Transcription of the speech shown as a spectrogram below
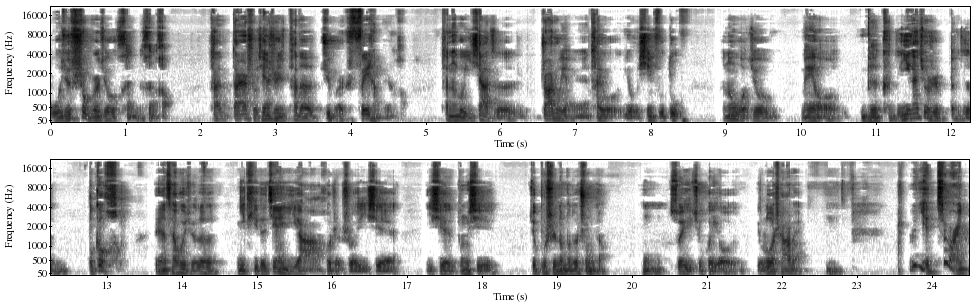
我觉得瘦哥就很很好，他当然首先是他的剧本非常非常好，他能够一下子抓住演员，他有有信服度，可能我就没有，不可能应该就是本子不够好，人家才会觉得你提的建议啊，或者说一些一些东西就不是那么的重要，嗯，所以就会有有落差呗，嗯。也这玩意儿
